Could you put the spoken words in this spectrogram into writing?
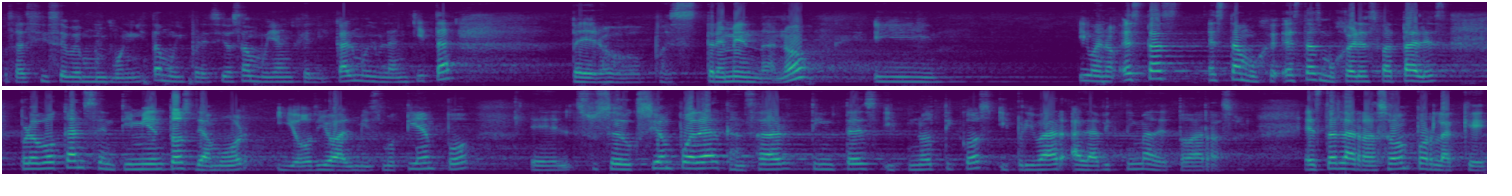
o sea, sí se ve muy bonita, muy preciosa, muy angelical, muy blanquita, pero pues tremenda, ¿no? Y, y bueno, estas, esta mujer, estas mujeres fatales provocan sentimientos de amor y odio al mismo tiempo. Su seducción puede alcanzar tintes hipnóticos y privar a la víctima de toda razón. Esta es la razón por la que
